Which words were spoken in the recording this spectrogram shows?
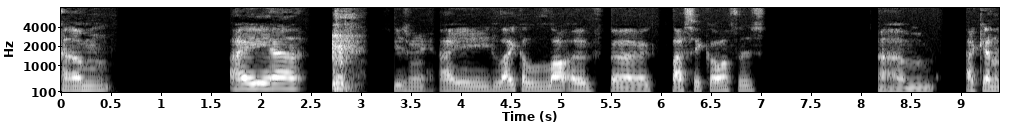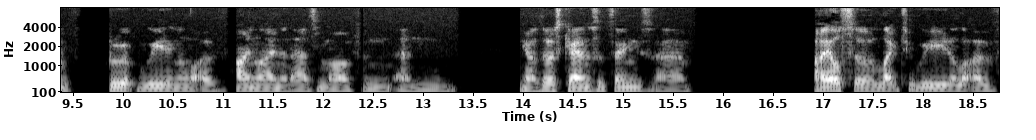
Um, I uh, excuse me. I like a lot of uh, classic authors. Um, I kind of grew up reading a lot of Heinlein and Asimov and and you know those kinds of things. Um, I also like to read a lot of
